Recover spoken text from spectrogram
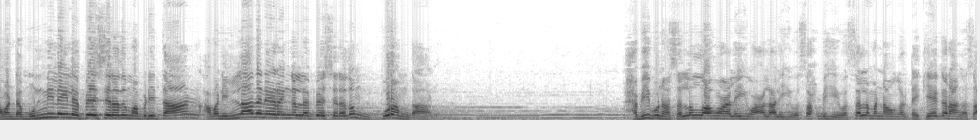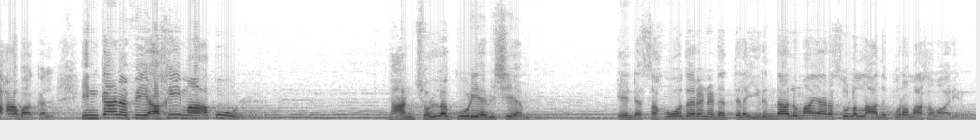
அவன்ட முன்னிலையில பேசுறதும் அப்படித்தான் அவன் இல்லாத நேரங்கள்ல பேசுறதும் புறம்தான். ஹபீபுனா சல்லல்லாஹு அலைஹி வ அலிஹி வஸஹ்பிஹி வஸல்லம் அவங்கள்ட்ட கேக்குறாங்க சஹாபாக்கள் இன் கான ஃபீ அஹி மா அகூல். நான் சொல்லக்கூடிய விஷயம் என்ற சகோதரனிடத்துல இருந்தாலுமா யா ரசூலல்லாஹ் அது புறமாக மாறிடும்.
